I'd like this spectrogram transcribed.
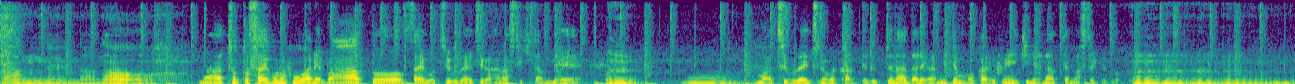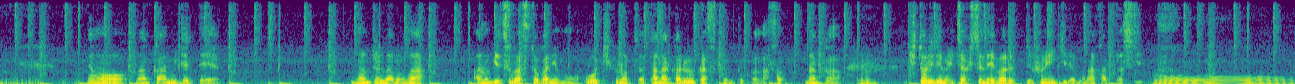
残念だな。まあ、ちょっと最後の方はね、バーっと最後、中部第一が話してきたんで、うん。うん、まあ、中部第一の方が勝ってるっていうのは、誰が見ても分かる雰囲気にはなってましたけど、うんうんうんうん。でも、なんか見てて、なんて言うんだろうな、あの月バスとかにも大きく載ってた田中ルーカス君とかがさ、なんかうん、一人でめちゃくちゃ粘るっていう雰囲気でもなかったし、うん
